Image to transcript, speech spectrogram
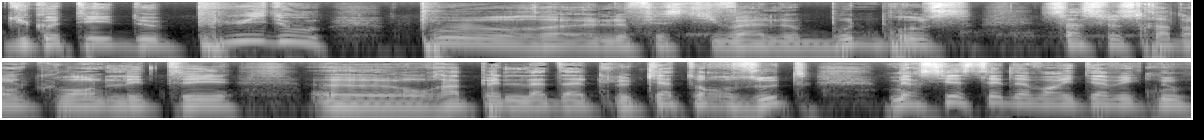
Du côté de Puydou pour euh, le festival Bout de Brousse. Ça, ce sera dans le courant de l'été. Euh, on rappelle la date le 14 août. Merci Estelle d'avoir été avec nous.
